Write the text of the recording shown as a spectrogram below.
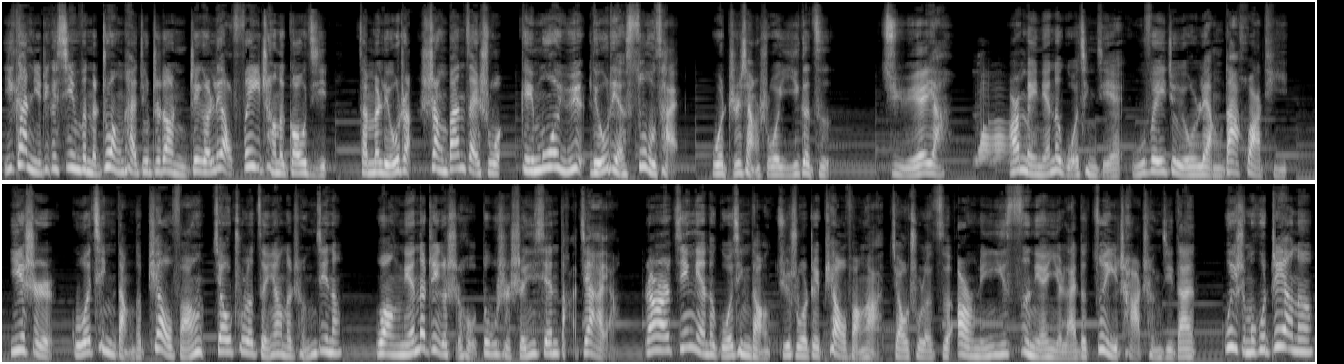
一看你这个兴奋的状态就知道你这个料非常的高级，咱们留着上班再说，给摸鱼留点素材。我只想说一个字，绝呀！而每年的国庆节无非就有两大话题。一是国庆档的票房交出了怎样的成绩呢？往年的这个时候都是神仙打架呀。然而今年的国庆档，据说这票房啊交出了自二零一四年以来的最差成绩单。为什么会这样呢？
